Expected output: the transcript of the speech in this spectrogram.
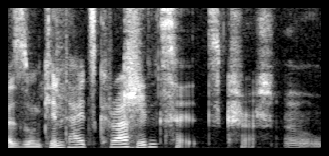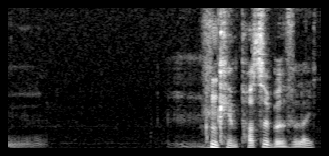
Also so ein Kindheitscrush? Kindheitscrush. Oh. Kim Possible vielleicht.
